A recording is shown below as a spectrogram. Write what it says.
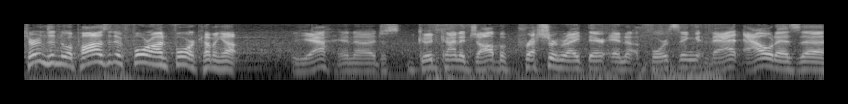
turns into a positive four on four coming up. Yeah, and uh, just good kind of job of pressuring right there and uh, forcing that out as uh,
